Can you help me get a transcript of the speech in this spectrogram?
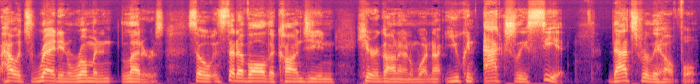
how it's read in Roman letters. So instead of all the kanji and hiragana and whatnot, you can actually see it. That's really helpful.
